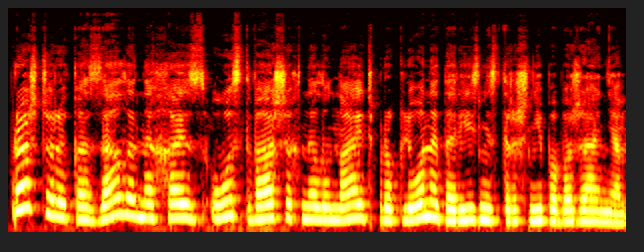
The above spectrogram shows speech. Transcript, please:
Пращури казали, нехай з уст ваших не лунають прокльони та різні страшні побажання.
